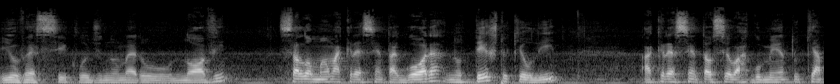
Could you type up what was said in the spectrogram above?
e o versículo de número 9. Salomão acrescenta agora, no texto que eu li, acrescenta ao seu argumento que a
